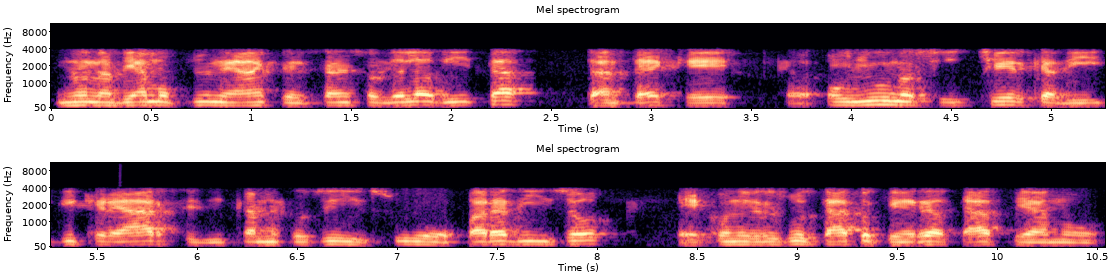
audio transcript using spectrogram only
non abbiamo più neanche il senso della vita, tant'è che eh, ognuno si cerca di, di, crearsi, diciamo così, il suo paradiso e con il risultato che in realtà stiamo,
